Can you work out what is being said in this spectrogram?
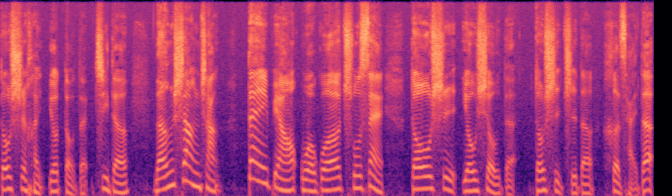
都是很优秀的，记得能上场代表我国出赛都是优秀的，都是值得喝彩的。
